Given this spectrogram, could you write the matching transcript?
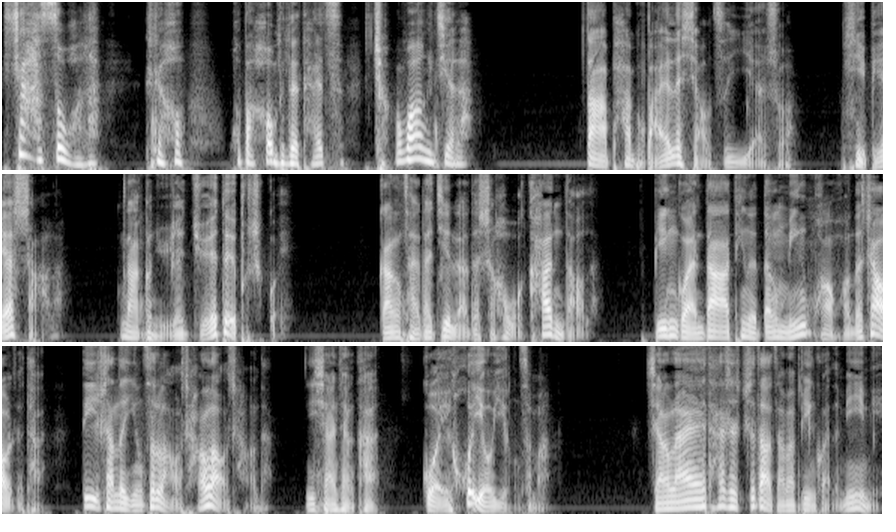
吓死我了。然后我把后面的台词全忘记了。大潘白了小子一眼，说：“你别傻了，那个女人绝对不是鬼。刚才她进来的时候，我看到了，宾馆大厅的灯明晃晃的照着她，地上的影子老长老长的。你想想看，鬼会有影子吗？想来他是知道咱们宾馆的秘密，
